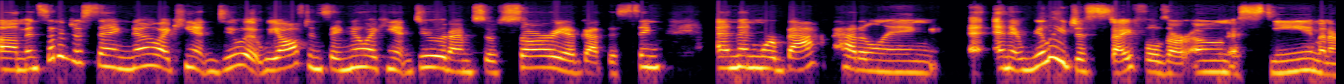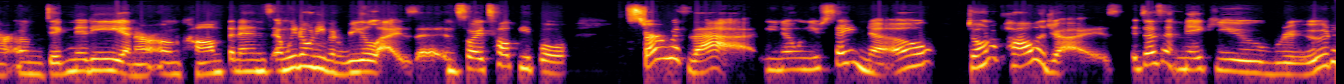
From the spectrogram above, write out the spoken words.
Um, instead of just saying, no, I can't do it, we often say, no, I can't do it. I'm so sorry. I've got this thing. And then we're backpedaling. And it really just stifles our own esteem and our own dignity and our own confidence. And we don't even realize it. And so I tell people, start with that. You know, when you say no, don't apologize. It doesn't make you rude,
